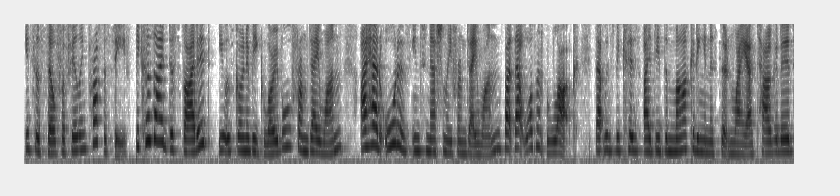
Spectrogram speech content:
it's a self fulfilling prophecy. Because I decided it was going to be global from day one, I had orders internationally from day one, but that wasn't luck. That was because I did the marketing in a certain way. I targeted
